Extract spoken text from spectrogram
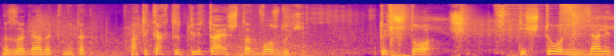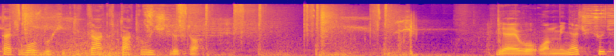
Загадок не так... А ты как ты летаешь-то в воздухе? Ты что? Ты что, нельзя летать в воздухе? Ты как так вычли-то? Я его... Он меня чуть-чуть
